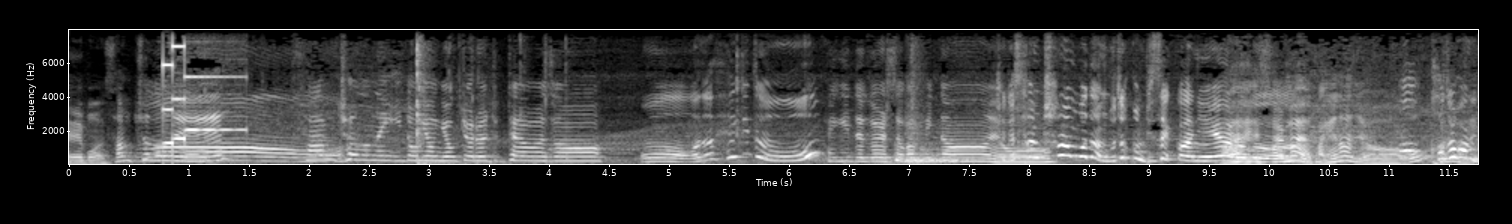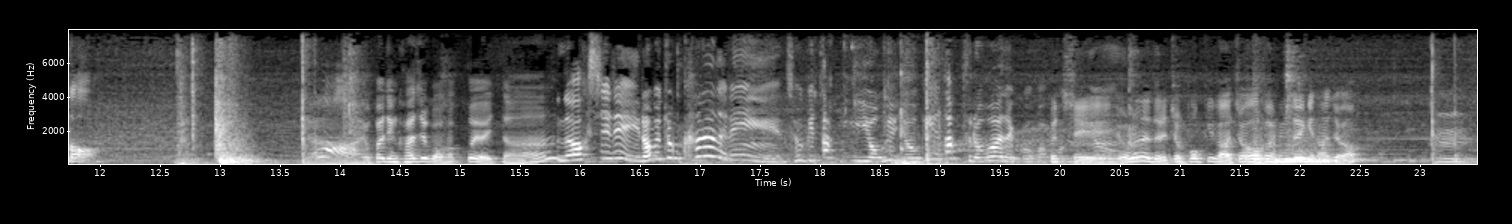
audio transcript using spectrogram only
3번 3,000원에 3,000원에 이동형 욕조를 득템하면서 와 완전 회기도 핵이득을 써갑니다. 저게 3,000원보다는 무조건 비쌀 거 아니에요 아이, 여러분 설마요 당연하죠. 어? 가져간다 자, 와, 여기까지는 가지고 갔고요 일단. 근데 확실히 이러면 좀 큰 애들이 저기 딱 여기 여기에 딱 들어가야 될 것 같거든요 그치 요런 애들이 좀 뽑기가 조금 힘들긴 하죠. 음.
